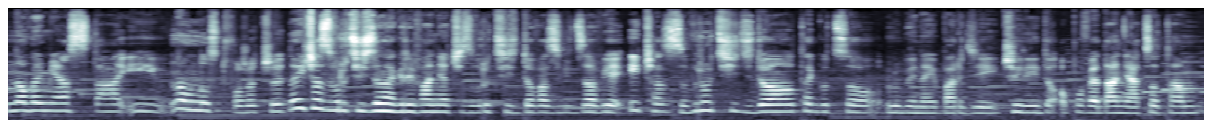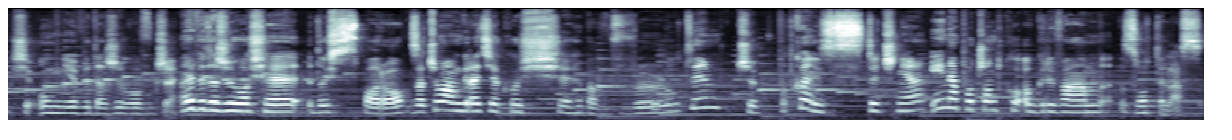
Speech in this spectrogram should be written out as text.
nowe miasta i no mnóstwo rzeczy. No i czas wrócić do nagrywania, czas wrócić do Was widzowie i czas wrócić do tego, co lubię najbardziej, czyli do opowiadania, co tam się u mnie wydarzyło w grze. Ale wydarzyło się dość sporo. Zaczęłam grać jakoś chyba w lutym, czy pod koniec stycznia i na początku ogrywałam Złoty Las.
